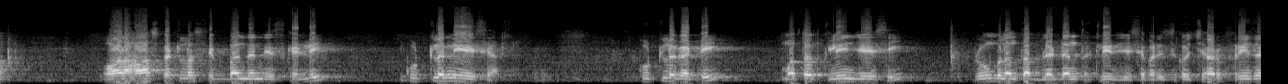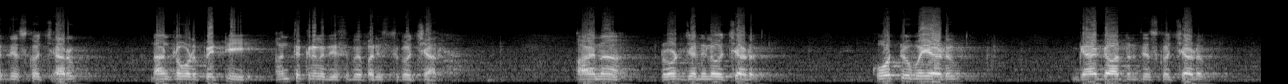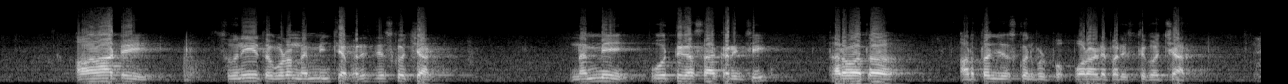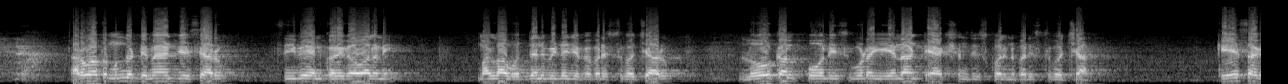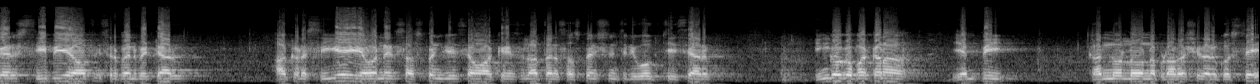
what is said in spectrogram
వాళ్ళ హాస్పిటల్లో సిబ్బందిని తీసుకెళ్ళి కుట్లన్నీ వేశారు. కుట్లు కట్టి మొత్తం క్లీన్ చేసి రూములంతా బ్లడ్ అంతా క్లీన్ చేసే పరిస్థితికి వచ్చారు. ఫ్రీజర్ తీసుకొచ్చారు. దాంట్లో కూడా పెట్టి అంత్యక్రియలు తీసిపోయే పరిస్థితికి వచ్చారు. ఆయన రోడ్ జర్నీలో వచ్చాడు. కోర్టు పోయాడు. గ్యాగ్ ఆర్డర్ తీసుకొచ్చాడు. ఆనాటి సునీత కూడా నమ్మించే పరిస్థితి తీసుకొచ్చాడు నమ్మి పూర్తిగా సహకరించి తర్వాత అర్థం చేసుకొని ఇప్పుడు పో- పోరాడే పరిస్థితికి వచ్చారు. తర్వాత ముందు డిమాండ్ చేశారు. సిబిఐ ఎంక్వైరీ కావాలని మళ్ళా వద్దని బిడ్డ చెప్పే పరిస్థితికి వచ్చారు. లోకల్ పోలీస్ కూడా ఎలాంటి యాక్షన్ తీసుకోలేని పరిస్థితికి వచ్చారు. కేసు అగైన్స్ సిబిఐ ఆఫీసర్ పైన పెట్టారు. అక్కడ సిఐ ఎవరినైతే సస్పెండ్ చేసామో ఆ కేసులో తన సస్పెన్షన్ నుంచి రివోక్ చేశారు. ఇంకొక పక్కన ఎంపీ కర్నూలులో ఉన్నప్పుడు అరెస్ట్ చేయడానికి వస్తే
